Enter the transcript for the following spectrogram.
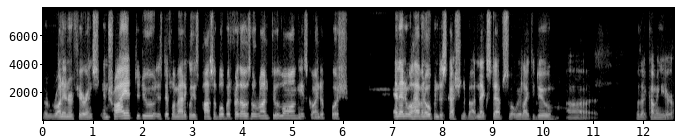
run interference and try it to do it as diplomatically as possible. But for those who run too long, he's going to push. And then we'll have an open discussion about next steps, what we'd like to do uh, for the coming year.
